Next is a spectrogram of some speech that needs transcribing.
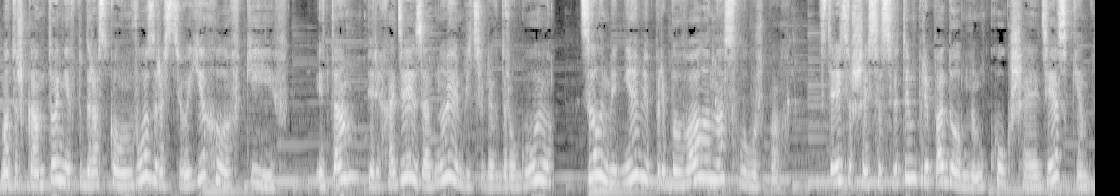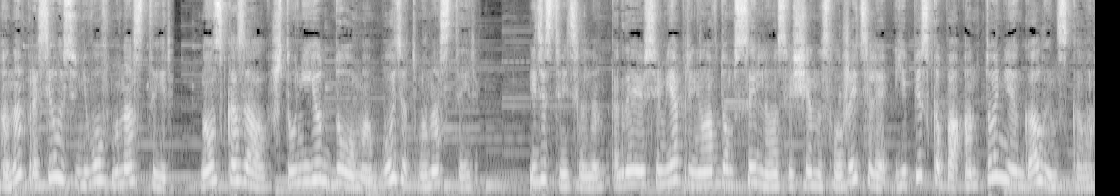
Матушка Антония в подростковом возрасте уехала в Киев, и там, переходя из одной обители в другую, целыми днями пребывала на службах. Встретившись со святым преподобным Кукшей Одесским, она просилась у него в монастырь, но он сказал, что у нее дома будет монастырь. И действительно, когда ее семья приняла в дом сильного священнослужителя, епископа Антония Галынского.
